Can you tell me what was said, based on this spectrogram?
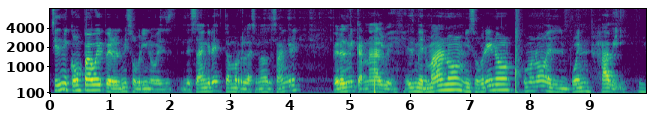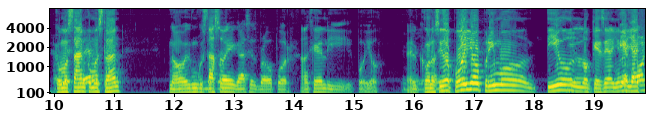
Sí es mi compa, güey, pero es mi sobrino, güey. Es de sangre. Estamos relacionados de sangre. Pero es mi carnal, güey. Es mi hermano, mi sobrino. ¿Cómo no? El buen Javi. ¿Cómo están? ¿Cómo están? No, un gustazo, eh. Gracias, bro, por Ángel y Pollo. El conocido Pollo, primo, tío, Tío, lo que sea. ya-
